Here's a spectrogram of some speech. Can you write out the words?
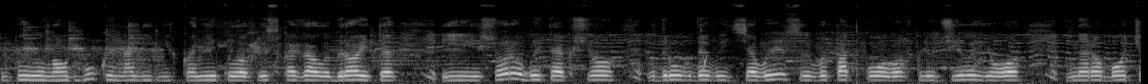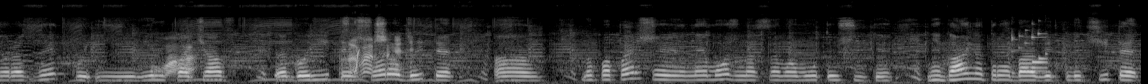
купили ноутбуки на літніх канікулах і сказали грайте, і що робити, якщо вдруг дивиться, ви випадково включили його в неробочу розетку і він почав е, горіти, що робити? А, ну, по-перше, не можна самому тушити. Негайно треба відключити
